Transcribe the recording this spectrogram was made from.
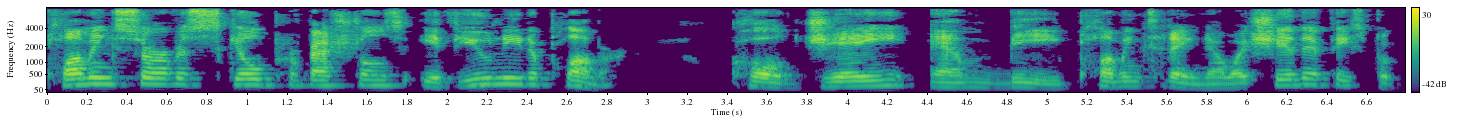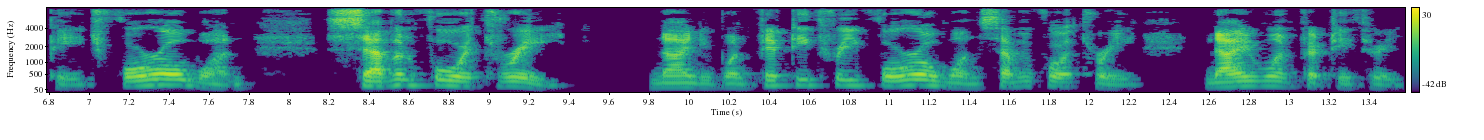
plumbing service, skilled professionals. If you need a plumber, call JMB Plumbing today. Now, I share their Facebook page, 401 743 9153 401 743 9153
